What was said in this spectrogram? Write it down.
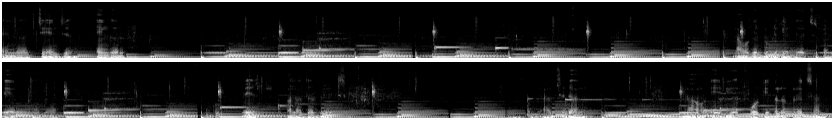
and uh, change angle duplicate adjustment layer and uh, paste another bits now it's done. Now add your 4k color correction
